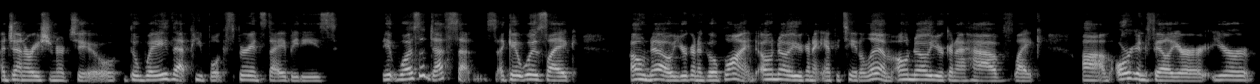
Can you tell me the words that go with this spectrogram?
a generation or two, the way that people experience diabetes, it was a death sentence. Like it was like, oh no, you're going to go blind. Oh no, you're going to amputate a limb. Oh no, you're going to have like um, organ failure. Your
